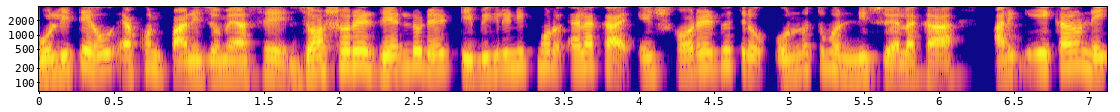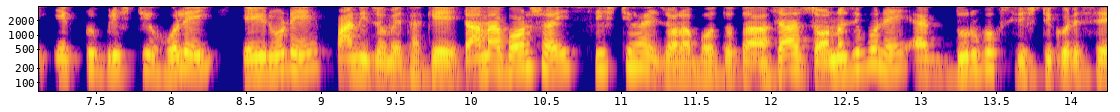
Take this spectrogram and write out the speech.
গলিতেও এখন পানি জমে আছে। যশোরের রেল রোডের টিবি ক্লিনিক মোড় এলাকা এই শহরের ভেতরে অন্যতম নিচু এলাকা। আর এ কারণেই একটু বৃষ্টি হলেই এই রোডে পানি জমে থাকে। টানা বর্ষায় সৃষ্টি হয় জলাবদ্ধতা, যা জনজীবনে এক দুর্ভোগ সৃষ্টি করেছে।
